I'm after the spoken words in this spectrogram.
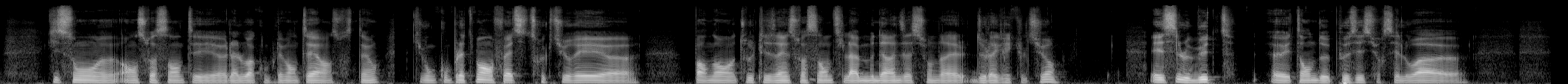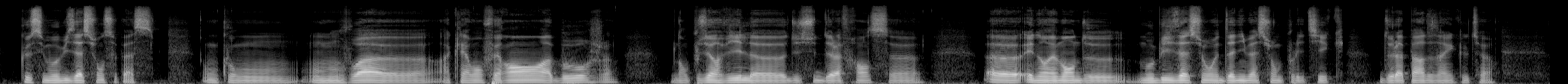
qui sont euh, en 60 et la loi complémentaire en 61, qui vont complètement en fait structurer pendant toutes les années 60 la modernisation de l'agriculture. Et c'est le but étant de peser sur ces lois que ces mobilisations se passent. Donc on, on voit euh, à Clermont-Ferrand, à Bourges, dans plusieurs villes euh, du sud de la France, euh, énormément de mobilisation et d'animation politique de la part des agriculteurs.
